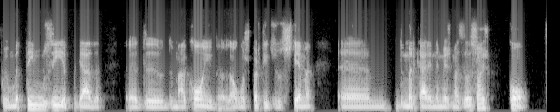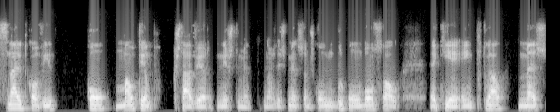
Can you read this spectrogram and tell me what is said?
foi uma teimosia pegada uh, de, de, Macron e de, alguns partidos do sistema uh, de marcarem na mesma as eleições, com cenário de Covid, com mau tempo que está a haver neste momento. Nós neste momento estamos com um, um bom sol aqui em, em Portugal, mas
